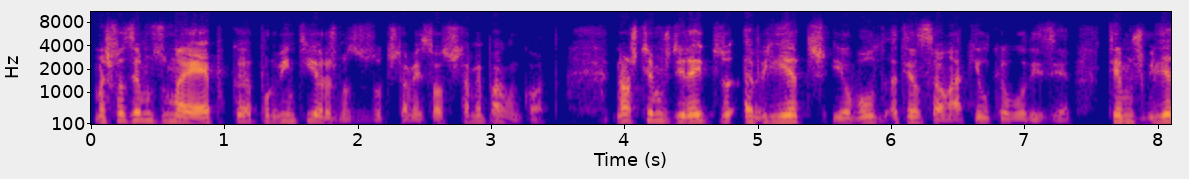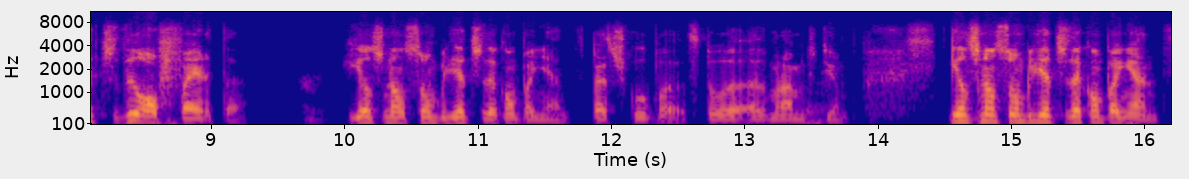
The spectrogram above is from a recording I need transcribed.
mas fazemos uma época por 20 euros, mas os outros também sócios também pagam cota. Nós temos direito a bilhetes, e eu vou, atenção àquilo que eu vou dizer, temos bilhetes de oferta, que eles não são bilhetes de acompanhante. Peço desculpa se estou a demorar muito tempo. Eles não são bilhetes de acompanhante.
